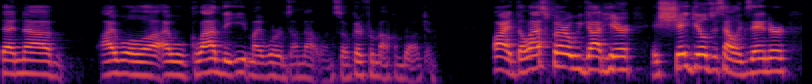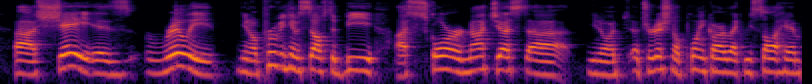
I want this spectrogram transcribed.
then um, i will i will gladly eat my words on that one so good for malcolm brogdon all right the last player we got here is shai gilgeous-alexander uh, Shai is really, you know, proving himself to be a scorer, not just, uh, you know, a, a, traditional point guard like we saw him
